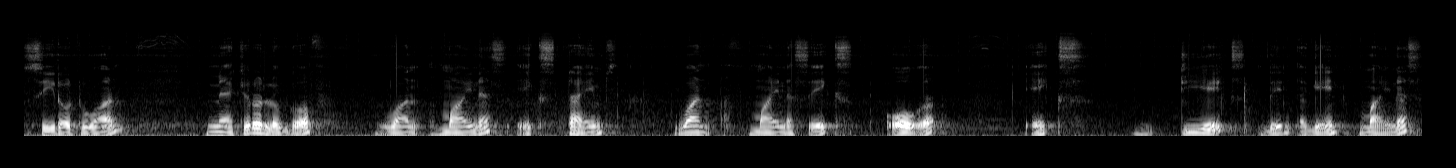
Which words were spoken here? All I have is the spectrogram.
0 to 1 natural log of 1 minus x times 1 minus x over x dx then again minus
